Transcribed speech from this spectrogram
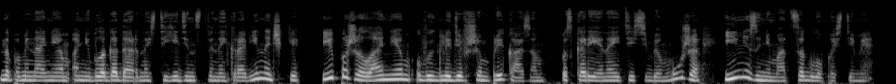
напоминанием о неблагодарности единственной кровиночки и пожеланием, выглядевшим приказом, поскорее найти себе мужа и не заниматься глупостями.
